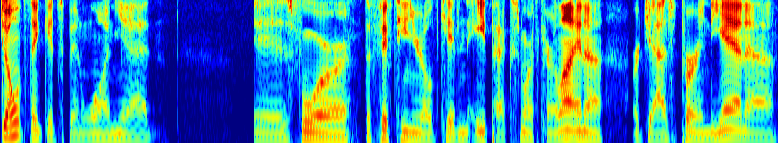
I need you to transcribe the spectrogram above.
don't think it's been won yet is for the 15 year old kid in Apex, North Carolina, or Jasper, Indiana,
